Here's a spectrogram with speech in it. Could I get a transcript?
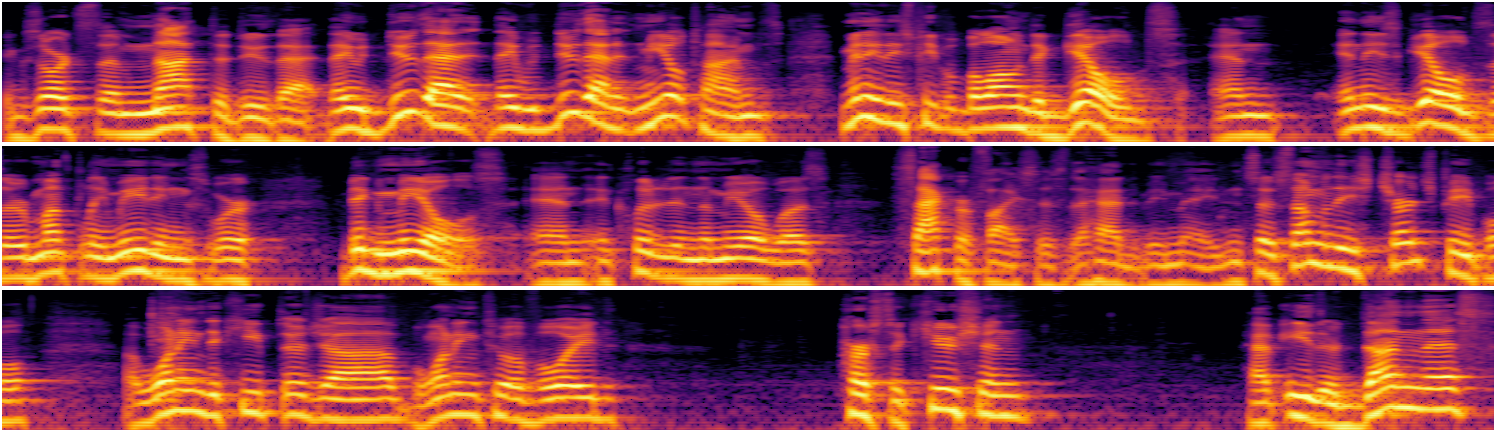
exhorts them not to do that. They would do that, they would do that at meal times. Many of these people belonged to guilds, and in these guilds, their monthly meetings were big meals, and included in the meal was sacrifices that had to be made. And so some of these church people, uh, wanting to keep their job, wanting to avoid persecution, have either done this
